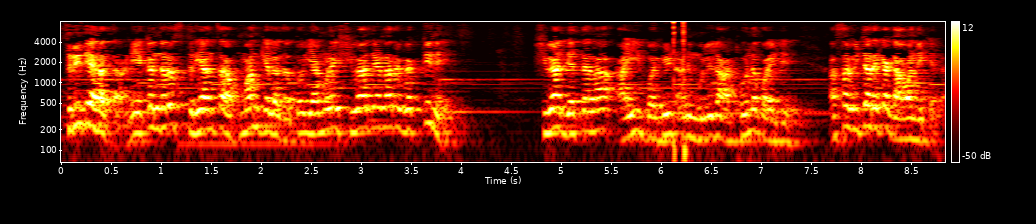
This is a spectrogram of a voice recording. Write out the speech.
स्त्री देहाचा आणि एकंदरच स्त्रियांचा अपमान केला जातो यामुळे शिव्या देणाऱ्या व्यक्तीने शिव्या देताना आई बहीण आणि मुलीला आठवलं पाहिजे असा विचार एका गावाने केला.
